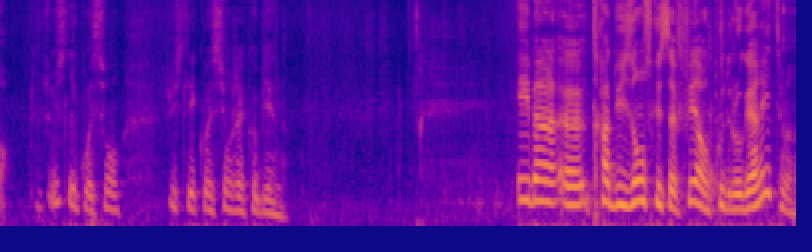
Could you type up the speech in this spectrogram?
Bon, juste l'équation, juste l'équation jacobienne. Eh bien, euh, traduisons ce que ça fait en coup de logarithme.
